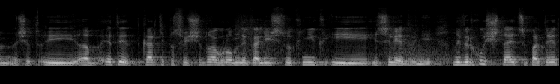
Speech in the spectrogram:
Значит, и об этой карте посвящено огромное количество книг и исследований. Наверху считается портрет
